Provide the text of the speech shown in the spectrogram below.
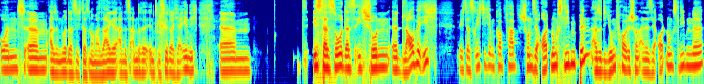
Und ähm, also nur, dass ich das nochmal sage, alles andere interessiert euch ja eh nicht. Ähm, ist das so, dass ich schon, äh, glaube ich, wenn ich das richtig im Kopf habe, schon sehr ordnungsliebend bin. Also die Jungfrau ist schon eine sehr ordnungsliebende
